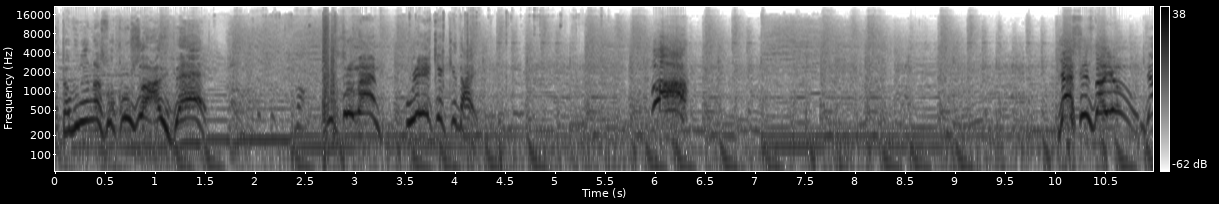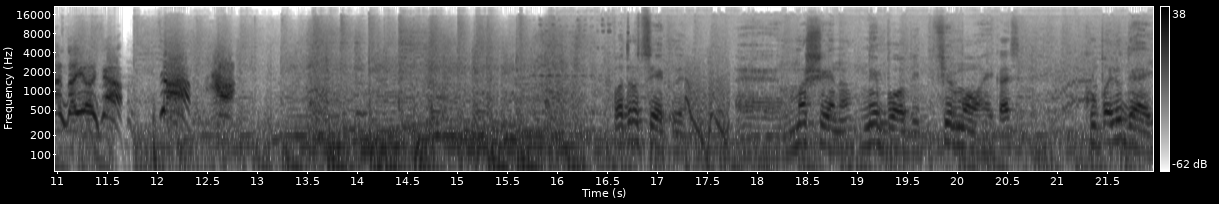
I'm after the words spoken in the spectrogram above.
А та вони нас окружають, е! Інструмент! У ліки кидай! Сі здаю! Я здаюся! Все! Квадроцикли, е, машина, не бобі, фірмова якась, купа людей.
